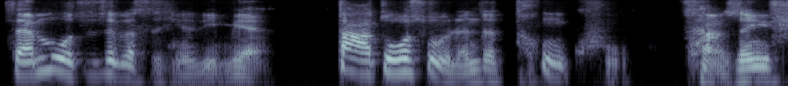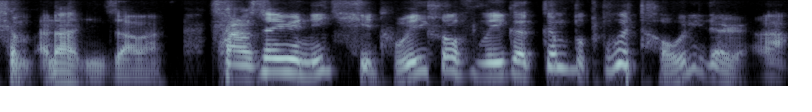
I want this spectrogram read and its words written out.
在募资这个事情里面，大多数人的痛苦产生于什么呢？你知道吗？产生于你企图说服一个根本不会投你的人啊，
